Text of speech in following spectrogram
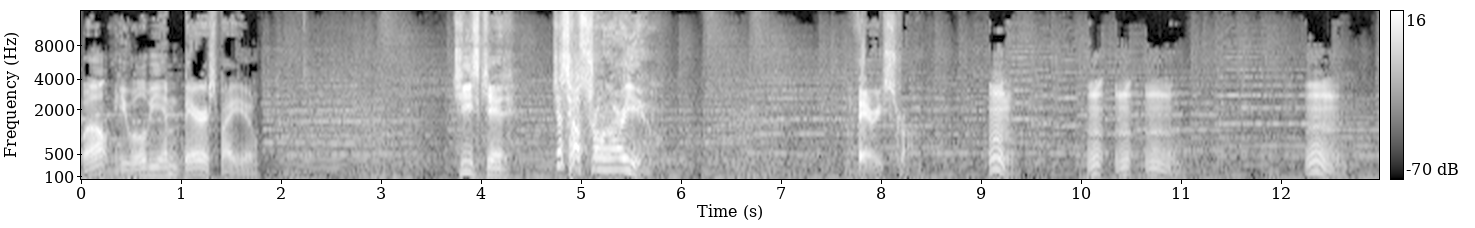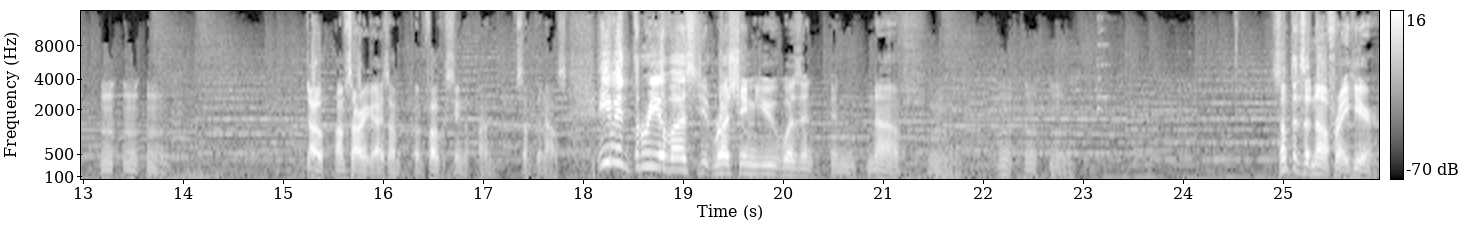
Well, he will be embarrassed by you. Jeez, kid. Just how strong are you? Very strong. Mm. Mm-mm-mm. Mm. Mm-mm-mm. Oh, I'm sorry, guys. I'm, I'm focusing on something else. Even three of us rushing you wasn't enough. Mm. Something's enough right here.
